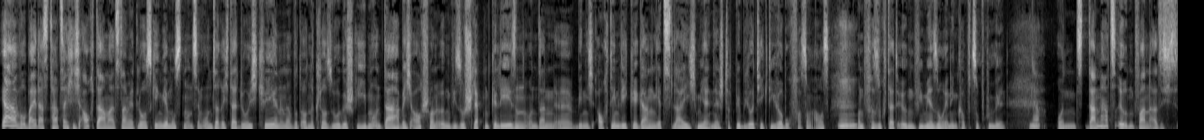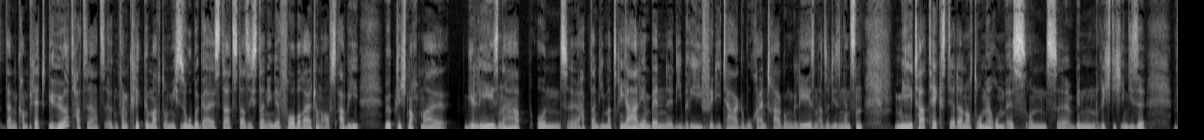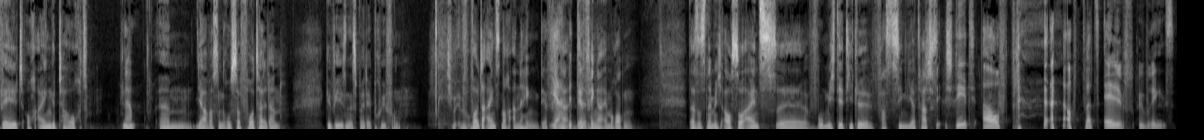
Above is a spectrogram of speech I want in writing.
Ja, wobei das tatsächlich auch damals damit losging. Wir mussten uns im Unterricht da durchquälen und dann wird auch eine Klausur geschrieben und da habe ich auch schon irgendwie so schleppend gelesen und dann äh, bin ich auch den Weg gegangen. Jetzt leihe ich mir in der Stadtbibliothek die Hörbuchfassung aus mhm. und versuche das irgendwie mir so in den Kopf zu prügeln. Ja. Und dann hat's irgendwann, als ich dann komplett gehört hatte, hat's irgendwann Klick gemacht und mich so begeistert, dass ich es dann in der Vorbereitung aufs Abi wirklich nochmal gelesen habe und äh, habe dann die Materialienbände, die Briefe, die Tagebucheintragungen gelesen, also diesen ganzen Metatext, der da noch drumherum ist und äh, bin richtig in diese Welt auch eingetaucht. Ja. Ähm, ja, was ein großer Vorteil dann gewesen ist bei der Prüfung. Ich wollte eins noch anhängen, der Fänger, ja, der Fänger im Roggen. Das ist nämlich auch so eins, äh, wo mich der Titel fasziniert hat. Steht auf auf Platz 11 übrigens.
